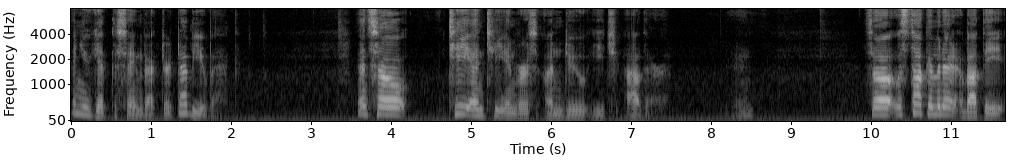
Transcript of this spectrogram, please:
and you get the same vector w back. And so t and t inverse undo each other. Okay. So let's talk a minute about the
